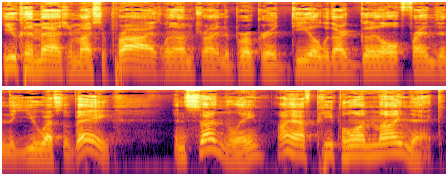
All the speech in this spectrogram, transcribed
you can imagine my surprise when I'm trying to broker a deal with our good old friends in the US of A, and suddenly I have people on my neck.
